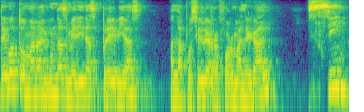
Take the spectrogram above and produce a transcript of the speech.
¿debo tomar algunas medidas previas a la posible reforma legal? Sí,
